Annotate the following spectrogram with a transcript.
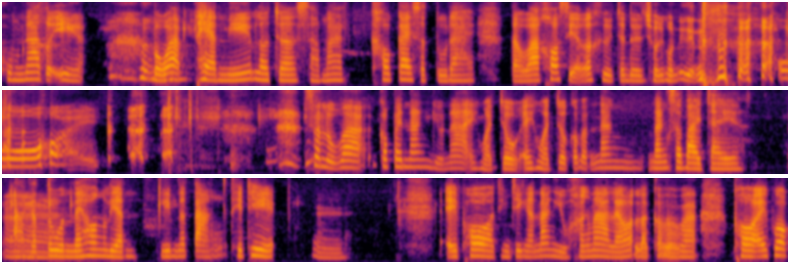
คลุมหน้าตัวเองอะบอกว่าแผนนี้เราจะสามารถเข้าใกล้ศัตรูได้ แต่ว่าข้อเสียก็คือจะเดินชนคนอื่น โอ้ยสรุปว่าก็ไปนั่งอยู่หน้าไอหัวโจกไอหัวโจกก็แบบนั่งนั่งสบายใจ อ่านการ์ตูนในห้องเรียนริมหน้าต่างเท่เออๆ ไอพ่อจริง ๆอะนั่งอยู่ข้างหน้าแล้ว แล้วก็แบบว่า พอไอพวก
